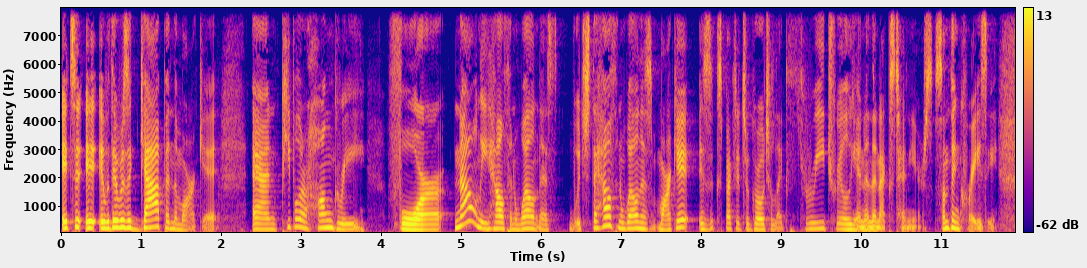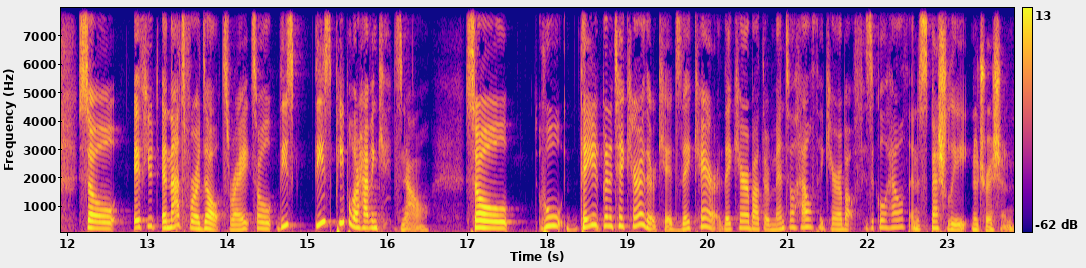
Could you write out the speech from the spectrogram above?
it's a, it, it, there was a gap in the market, and people are hungry for not only health and wellness, which the health and wellness market is expected to grow to like 3 trillion in the next 10 years. Something crazy. So, if you and that's for adults, right? So these these people are having kids now. So who they're going to take care of their kids. They care. They care about their mental health. They care about physical health and especially nutrition.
